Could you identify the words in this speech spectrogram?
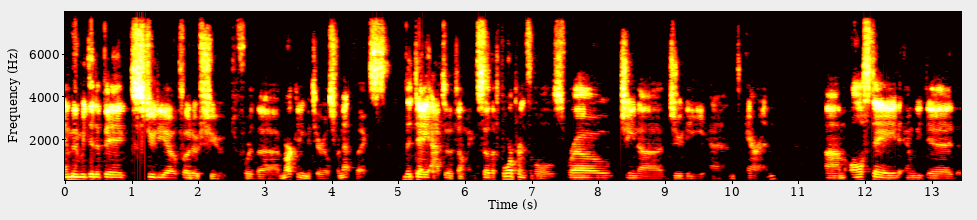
and then we did a big studio photo shoot for the marketing materials for Netflix the day after the filming. So the four principals, Roe, Jeanna, Judy, and Erin, um, all stayed, and we did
